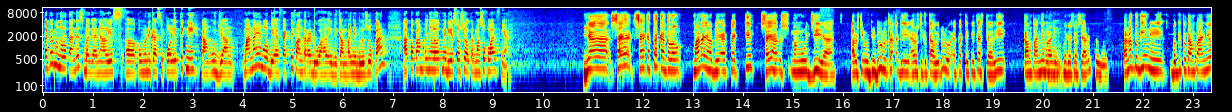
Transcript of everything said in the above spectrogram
tapi menurut Anda sebagai analis uh, komunikasi politik nih, Kang Ujang, mana yang lebih efektif antara dua hal ini, kampanye belusukan atau kampanye lewat media sosial termasuk live-nya? Ya, saya saya katakan kalau mana yang lebih efektif, saya harus menguji ya, harus diuji dulu tadi, harus diketahui dulu efektivitas dari kampanye melalui media sosial itu. Karena begini, begitu kampanye,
